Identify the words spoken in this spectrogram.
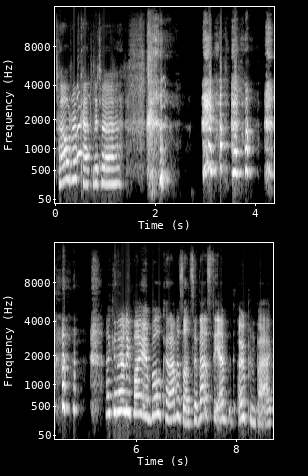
Tower of Cat Litter. I can only buy it in bulk on Amazon, so that's the open bag.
